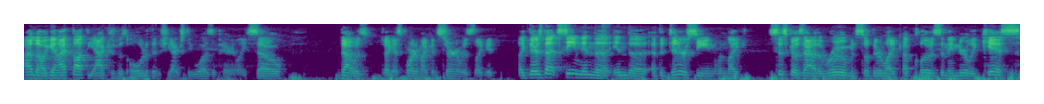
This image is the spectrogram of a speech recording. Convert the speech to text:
I don't know. Again, I thought the actress was older than she actually was, apparently. So that was, I guess, part of my concern was like it, like there's that scene in the in the at the dinner scene when like Sisko's out of the room, and so they're like up close and they nearly kiss.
